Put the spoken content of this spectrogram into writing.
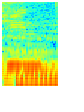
cinta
